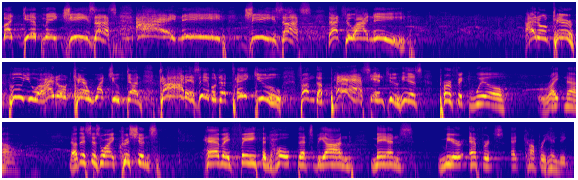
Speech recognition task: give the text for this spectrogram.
but give me Jesus. I need Jesus. That's who I need. I don't care who you are. I don't care what you've done. God is able to take you from the past into His perfect will right now. Now, this is why Christians have a faith and hope that's beyond man's mere efforts at comprehending.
